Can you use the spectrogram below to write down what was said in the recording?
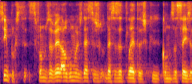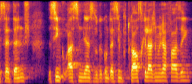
Sim, porque se, formos a ver algumas dessas, dessas atletas que com 16, 17 anos, assim à semelhança do que acontece em Portugal, se calhar já fazem,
